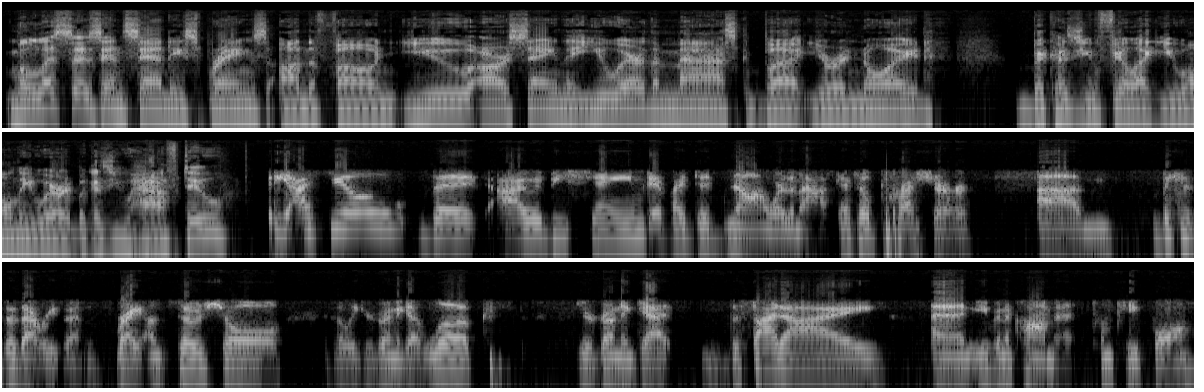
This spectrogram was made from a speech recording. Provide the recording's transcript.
Melissa's in Sandy Springs on the phone. You are saying that you wear the mask, but you're annoyed because you feel like you only wear it because you have to. Yeah, I feel that I would be shamed if I did not wear the mask. I feel pressure um, because of that reason, right? On social, I feel like you're going to get looks, you're going to get the side eye, and even a comment from people.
